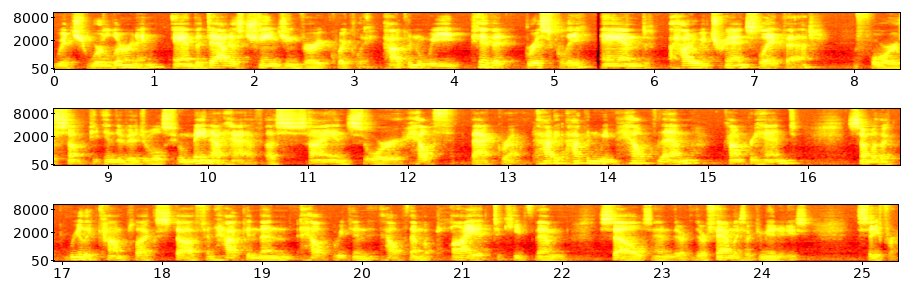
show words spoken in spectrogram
which we're learning and the data is changing very quickly? How can we pivot briskly and how do we translate that? For some individuals who may not have a science or health background, how, do, how can we help them comprehend some of the really complex stuff and how can then help we can help them apply it to keep themselves and their, their families their communities safer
